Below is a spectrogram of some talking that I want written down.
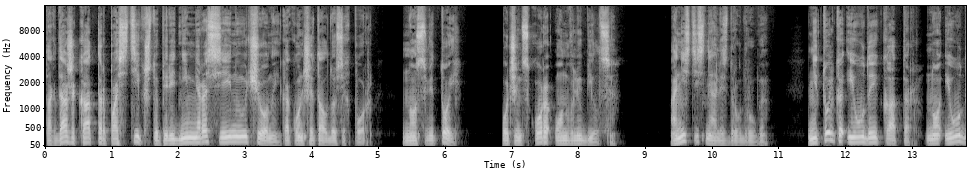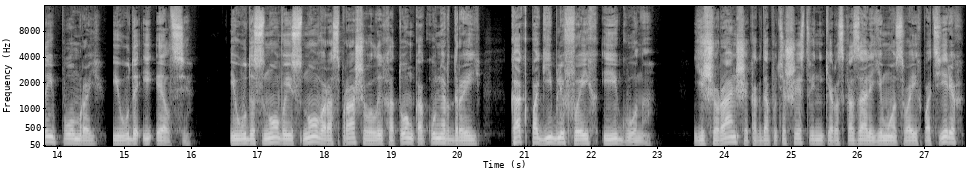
Тогда же Каттер постиг, что перед ним не рассеянный ученый, как он считал до сих пор, но святой. Очень скоро он влюбился. Они стеснялись друг друга. Не только Иуда и Каттер, но Иуда и Помрой, Иуда и Элси. Иуда снова и снова расспрашивал их о том, как умер Дрей, как погибли Фейх и Игона. Еще раньше, когда путешественники рассказали ему о своих потерях,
